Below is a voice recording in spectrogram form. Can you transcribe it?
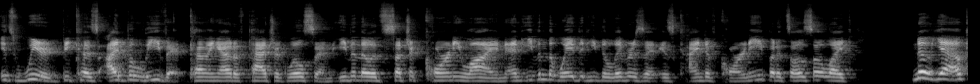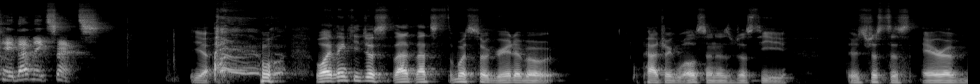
It's weird because I believe it coming out of Patrick Wilson, even though it's such a corny line, and even the way that he delivers it is kind of corny, but it's also like, no, yeah, okay, that makes sense. Yeah. well, well, I think he just that that's what's so great about Patrick Wilson is just he there's just this air of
